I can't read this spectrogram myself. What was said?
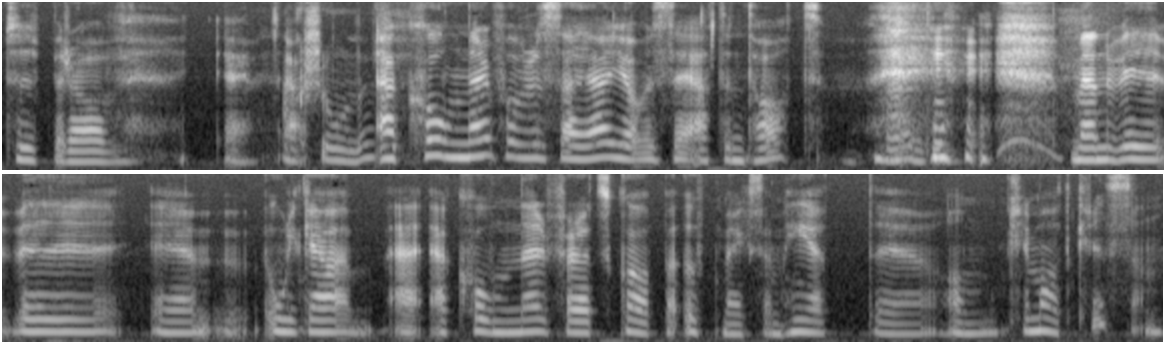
typer av eh, aktioner. aktioner får vi säga. Jag vill säga attentat. Men vi, vi eh, olika aktioner för att skapa uppmärksamhet eh, om klimatkrisen.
